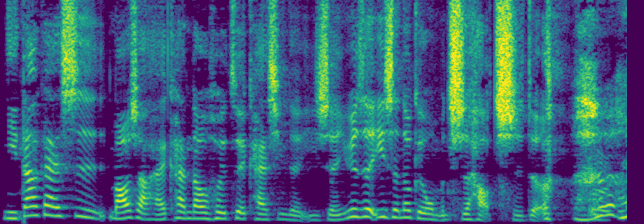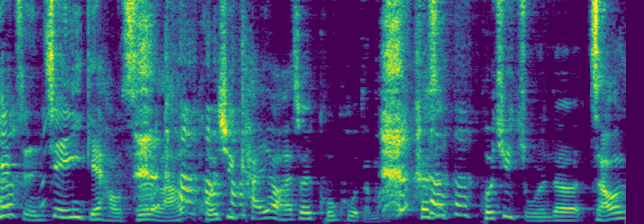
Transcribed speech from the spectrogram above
你大概是毛小孩看到会最开心的医生，因为这医生都给我们吃好吃的。应该只能建议给好吃的啦，然 后回去开药还是会苦苦的嘛。但是回去主人的只要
